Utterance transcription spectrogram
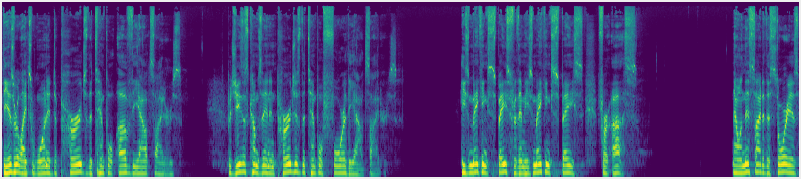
The Israelites wanted to purge the temple of the outsiders, but Jesus comes in and purges the temple for the outsiders. He's making space for them, He's making space for us. Now, on this side of the story, as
